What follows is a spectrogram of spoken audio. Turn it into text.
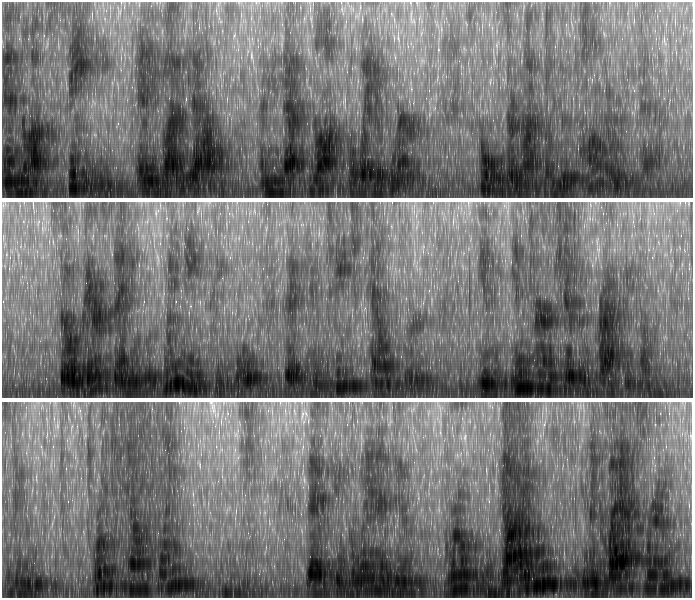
and not see anybody else. I mean, that's not the way it works. Schools are not going to tolerate that. So they're saying, look, we need people that can teach counselors in internship and practicum to do group counseling, that can go in and do group guidance in a classroom,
